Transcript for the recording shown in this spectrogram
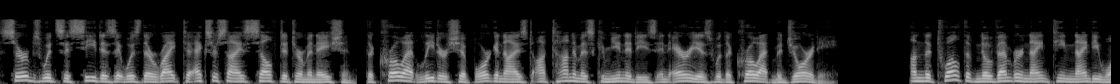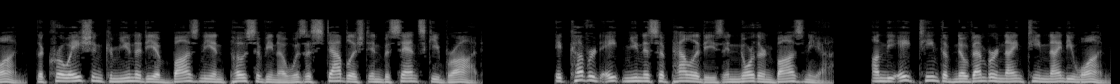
Serbs would secede as it was their right to exercise self-determination. The Croat leadership organized autonomous communities in areas with a Croat majority. On 12 November 1991, the Croatian community of Bosnian Posavina was established in Bosanski Brod. It covered eight municipalities in northern Bosnia. On 18 November 1991,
